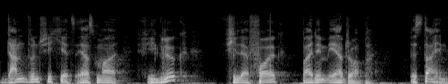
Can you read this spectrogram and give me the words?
dann wünsche ich jetzt erstmal viel Glück, viel Erfolg bei dem Airdrop. Bis dahin.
